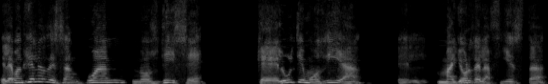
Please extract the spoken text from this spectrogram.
El Evangelio de San Juan nos dice que el último día, el mayor de la fiesta,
